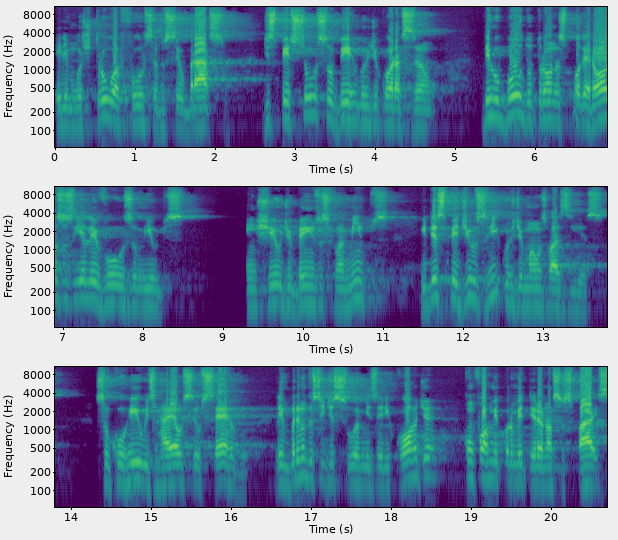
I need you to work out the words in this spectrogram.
Ele mostrou a força do seu braço, dispersou os soberbos de coração, derrubou do trono os poderosos e elevou os humildes. Encheu de bens os famintos e despediu os ricos de mãos vazias. Socorreu Israel, seu servo, lembrando-se de sua misericórdia conforme prometer a nossos pais,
